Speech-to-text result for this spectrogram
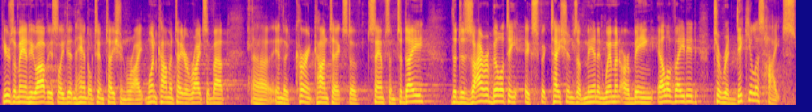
Here's a man who obviously didn't handle temptation right. One commentator writes about, uh, in the current context of Samson, today the desirability expectations of men and women are being elevated to ridiculous heights.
